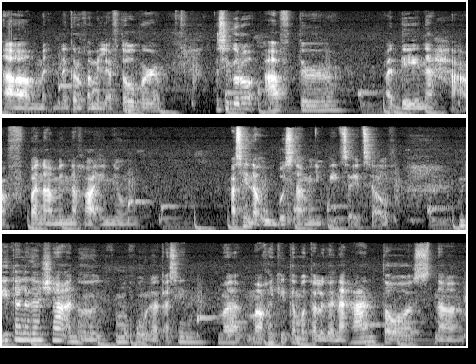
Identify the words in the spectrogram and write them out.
um, nagkaroon kami leftover. Kasi siguro, after a day and a half pa namin nakain yung as in naubos namin yung pizza itself. Hindi talaga siya ano, kumukunat. As in, ma makikita mo talaga na hantos, na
